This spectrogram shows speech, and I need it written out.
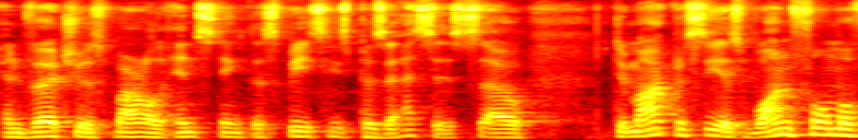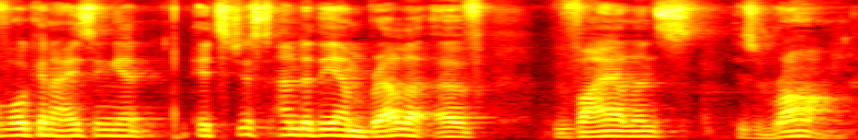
and virtuous moral instinct the species possesses. So, democracy is one form of organizing it. It's just under the umbrella of violence is wrong.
